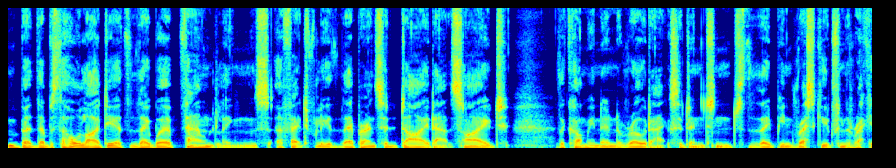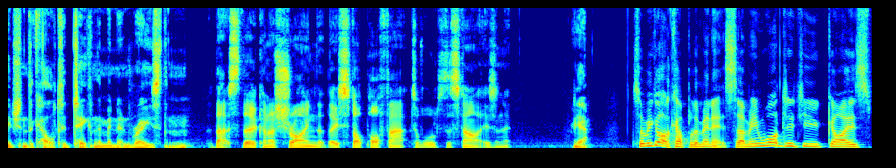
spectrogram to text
but there was the whole idea that they were foundlings, effectively, that their parents had died outside the commune in a road accident and that they'd been rescued from the wreckage and the cult had taken them in and raised them. that's the kind of shrine that they stop off at towards the start isn't it Yeah. So we got a couple of minutes. I mean, what did you guys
